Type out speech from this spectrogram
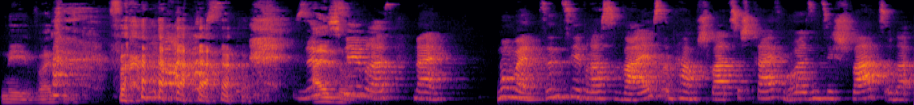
Nee, weiß ich Sind Also. Zebras, nein, Moment, sind Zebras weiß und haben schwarze Streifen oder sind sie schwarz oder,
